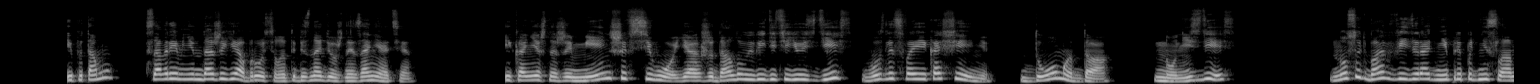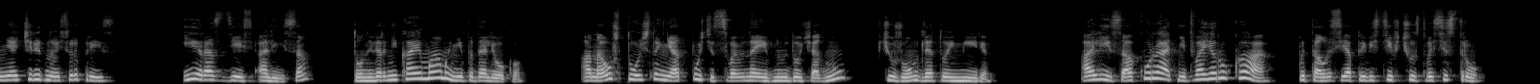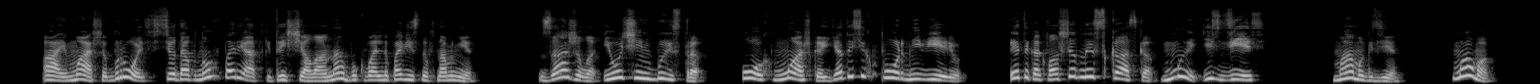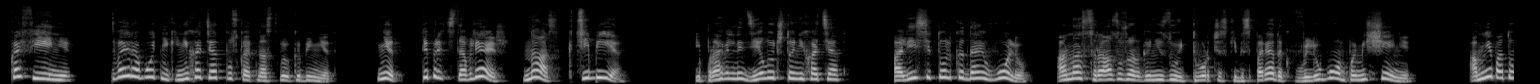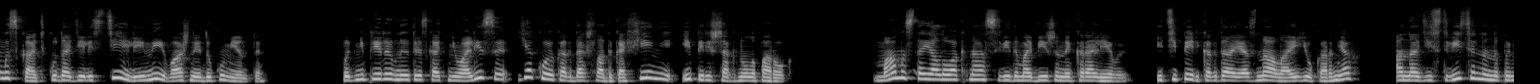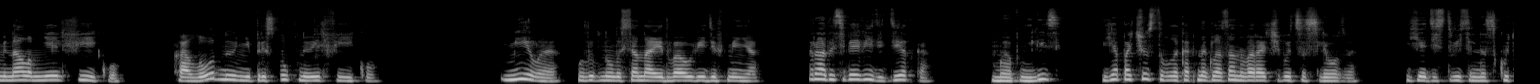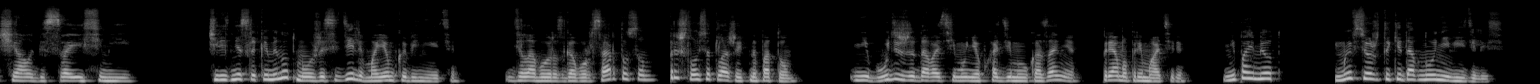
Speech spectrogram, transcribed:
И потому со временем даже я бросил это безнадежное занятие. И, конечно же, меньше всего я ожидала увидеть ее здесь, возле своей кофейни. Дома, да, но не здесь. Но судьба в виде родни преподнесла мне очередной сюрприз. И раз здесь Алиса, то наверняка и мама неподалеку. Она уж точно не отпустит свою наивную дочь одну в чужом для той мире. «Алиса, аккуратней, твоя рука!» – пыталась я привести в чувство сестру. «Ай, Маша, брось, все давно в порядке!» – трещала она, буквально повиснув на мне. «Зажила и очень быстро! Ох, Машка, я до сих пор не верю! Это как волшебная сказка, мы и здесь!» «Мама где?» «Мама, в кофейне. Твои работники не хотят пускать нас в твой кабинет. Нет, ты представляешь? Нас, к тебе. И правильно делают, что не хотят. Алисе только дай волю. Она сразу же организует творческий беспорядок в любом помещении. А мне потом искать, куда делись те или иные важные документы. Под непрерывную трескотню Алисы я кое-как дошла до кофейни и перешагнула порог. Мама стояла у окна с видом обиженной королевы, и теперь, когда я знала о ее корнях, она действительно напоминала мне эльфийку, холодную, неприступную эльфийку. «Милая», — улыбнулась она, едва увидев меня, — «рада тебя видеть, детка». Мы обнялись, я почувствовала, как на глаза наворачиваются слезы. Я действительно скучала без своей семьи. Через несколько минут мы уже сидели в моем кабинете. Деловой разговор с Артусом пришлось отложить на потом. Не будешь же давать ему необходимые указания прямо при матери. Не поймет. Мы все же таки давно не виделись.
